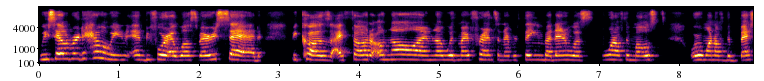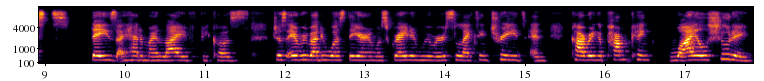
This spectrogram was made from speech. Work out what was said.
we celebrated halloween and before i was very sad because i thought oh no i'm not with my friends and everything but then it was one of the most or one of the best days I had in my life because just everybody was there and it was great and we were selecting treats and carving a pumpkin while shooting.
